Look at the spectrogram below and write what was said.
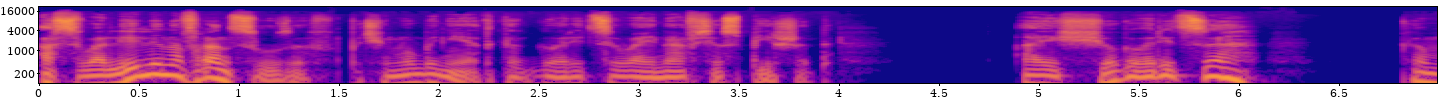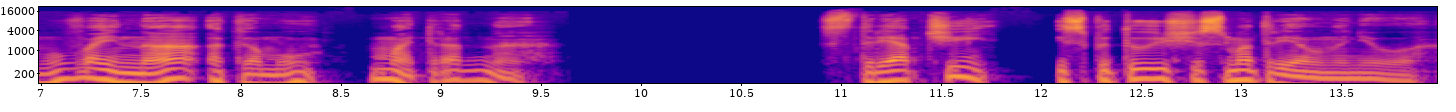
А свалили на французов. Почему бы нет? Как говорится, война все спишет. А еще, говорится, кому война, а кому мать родна. Стряпчий испытующе смотрел на него.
